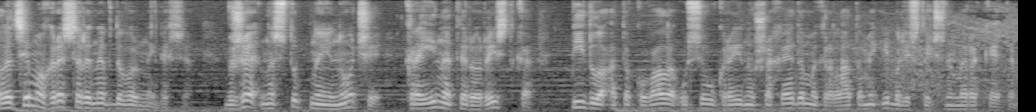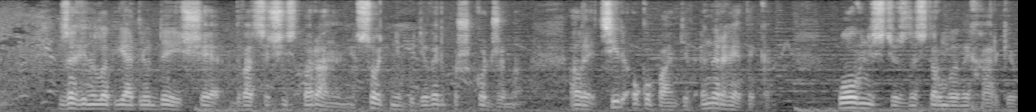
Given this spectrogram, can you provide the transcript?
Але цим агресори не вдовольнилися. Вже наступної ночі країна-терористка підло атакувала усю Україну шахедами, крилатами і балістичними ракетами. Загинуло 5 людей, ще 26 поранені, сотні будівель пошкоджено. Але ціль окупантів енергетика. Повністю знеструмлений Харків,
